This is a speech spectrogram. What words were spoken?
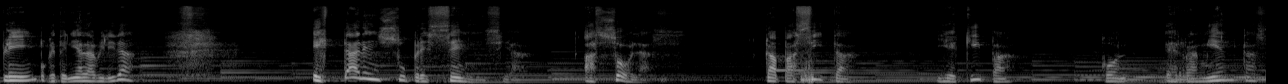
Plin, porque tenía la habilidad. Estar en su presencia, a solas, capacita y equipa con herramientas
